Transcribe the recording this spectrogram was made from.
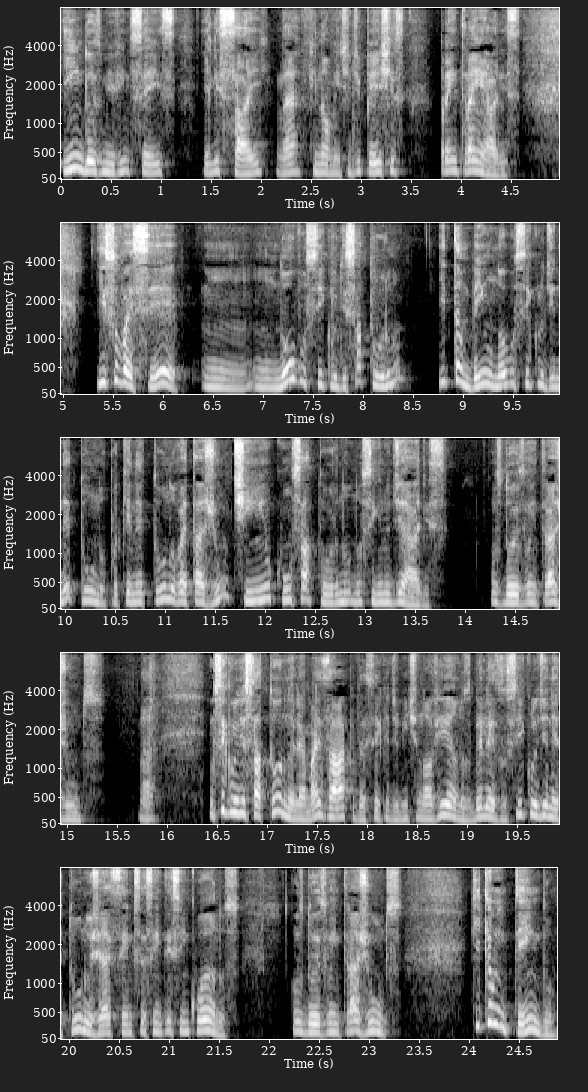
e em 2026 ele sai né, finalmente de peixes para entrar em Ares. Isso vai ser um, um, novo ciclo de Saturno e também um novo ciclo de Netuno, porque Netuno vai estar juntinho com Saturno no signo de Ares. Os dois vão entrar juntos. Né? O ciclo de Saturno ele é mais rápido, é cerca de 29 anos. Beleza, o ciclo de Netuno já é 165 anos. Os dois vão entrar juntos. O que, que eu entendo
